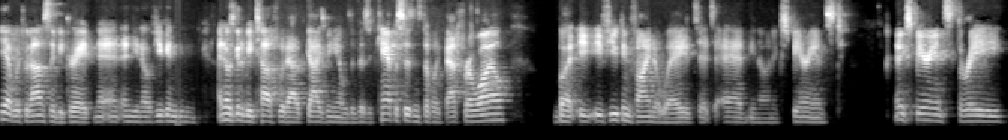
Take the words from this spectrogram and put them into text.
Yeah, which would honestly be great. And, and, and, you know, if you can, I know it's going to be tough without guys being able to visit campuses and stuff like that for a while. But if you can find a way to, to add, you know, an experienced, an experienced three,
